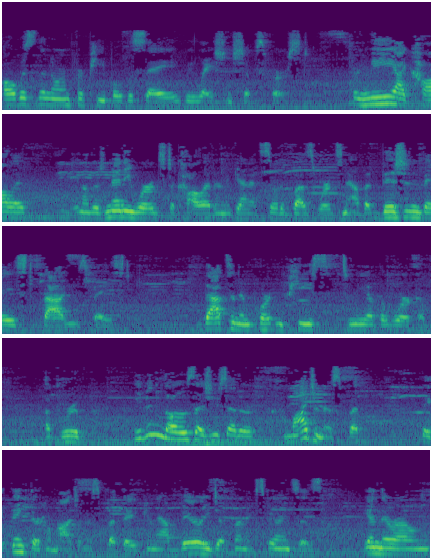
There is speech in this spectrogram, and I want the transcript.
always the norm for people to say relationships first. For me, I call it, you know, there's many words to call it, and again, it's sort of buzzwords now, but vision based, values based. That's an important piece to me of the work of a group even those, as you said, are homogenous, but they think they're homogenous, but they can have very different experiences. in their own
